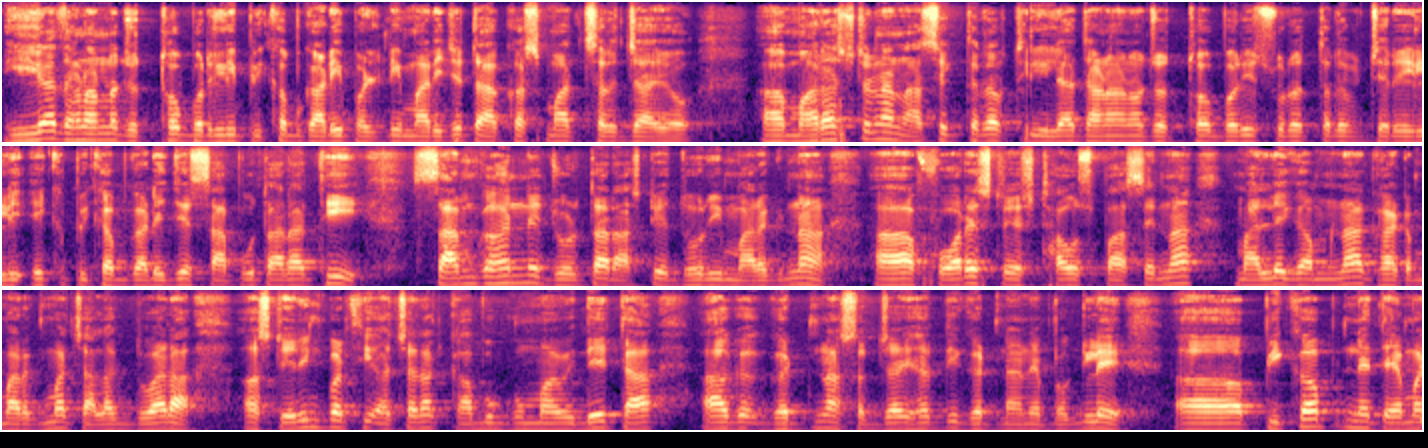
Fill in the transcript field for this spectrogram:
લીલા ધાણાનો જથ્થો ભરેલી પિકઅપ ગાડી પલટી મારી જતાં અકસ્માત સર્જાયો. મહારાષ્ટ્રના નાસિક તરફથી લીલા ધાણાનો જથ્થો ભરી સુરત તરફ જઈ રહેલી એક પિકઅપ ગાડી જે સાપુતારાથી સામગહનને જોડતા રાષ્ટ્રીય ધોરી માર્ગના ફોરેસ્ટ રેસ્ટ હાઉસ પાસેના માલેગામના ઘાટમાર્ગમાં ચાલક દ્વારા સ્ટેરિંગ પરથી અચાનક કાબુ ગુમાવી દેતા આ ઘટના સર્જાઈ હતી. ઘટનાને પગલે પિકઅપને તેમજ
